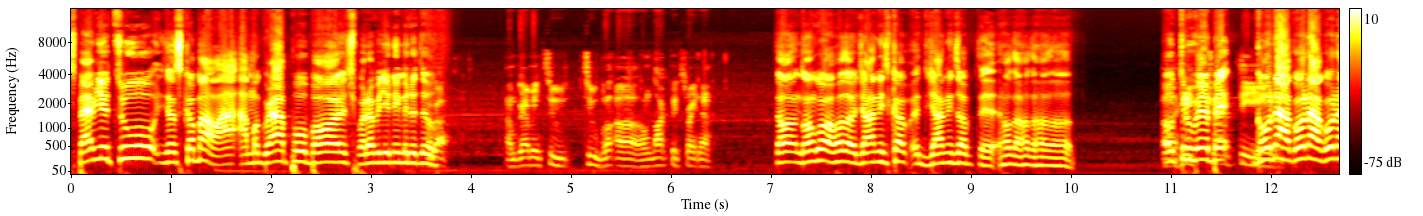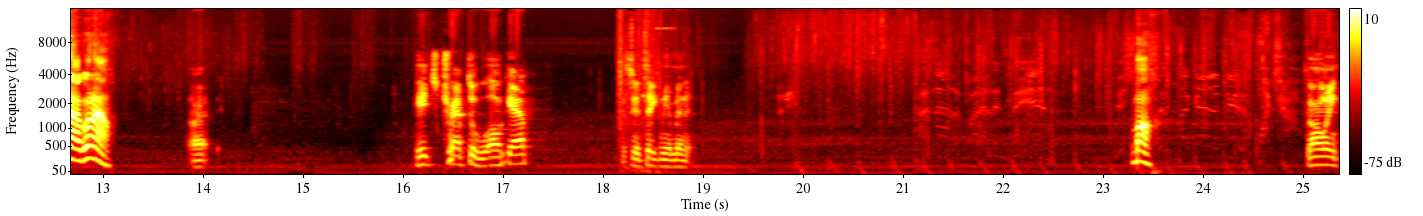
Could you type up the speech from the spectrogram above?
Spam your tool. Just come out. I, I'm a grapple, barge, whatever you need me to do. Okay. I'm grabbing two two uh, lockpicks right now. Don't don't go. Hold on. Johnny's come. Johnny's up there. Hold on. Hold on. Hold on. Go Uh, through rear bit. the- Go now. Go now. Go now. Go now. All right. Hitch trapped the wall gap. It's gonna take me a minute. Come on. Going.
